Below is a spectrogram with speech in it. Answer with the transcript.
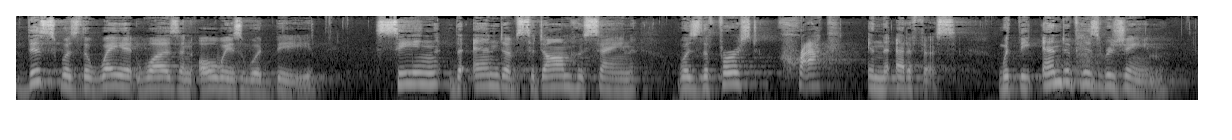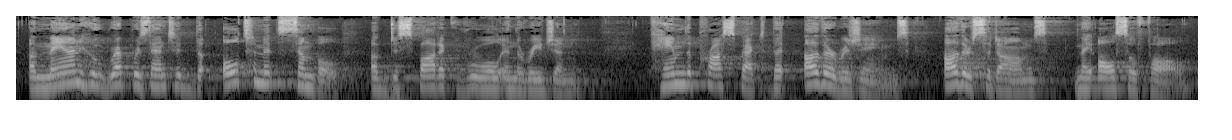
this was the way it was and always would be, seeing the end of Saddam Hussein was the first crack in the edifice. With the end of his regime, a man who represented the ultimate symbol of despotic rule in the region, came the prospect that other regimes, other Saddams, may also fall.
